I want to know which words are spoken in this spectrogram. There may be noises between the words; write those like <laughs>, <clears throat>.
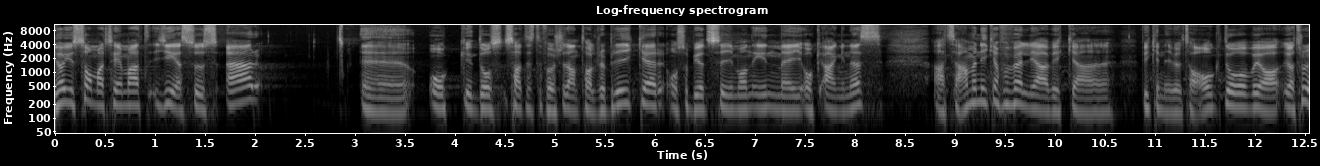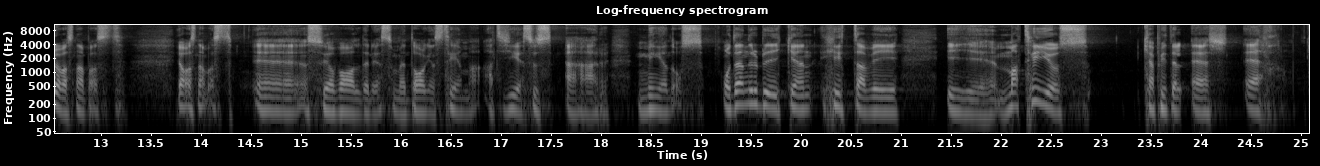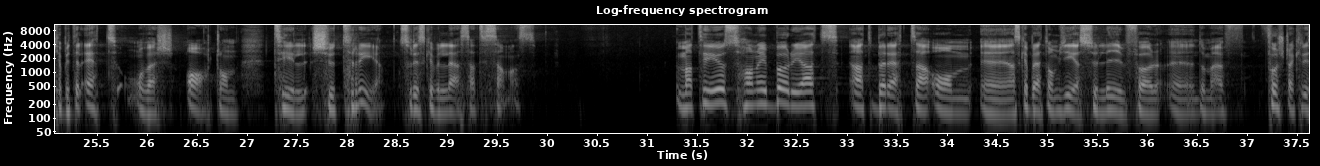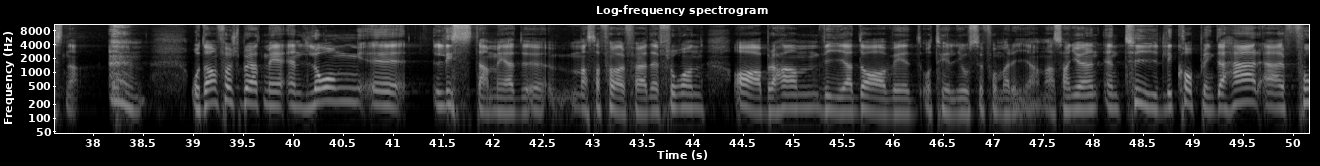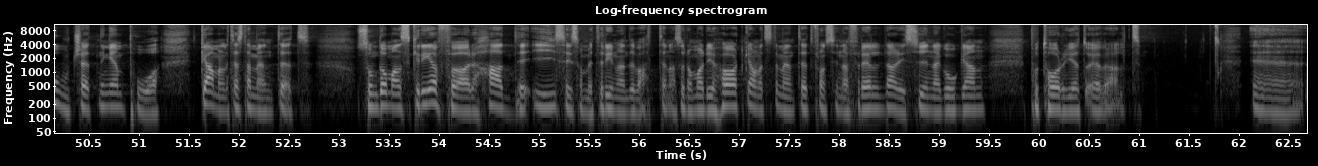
Vi har ju sommartemat Jesus är. Eh, och då sattes det först ett antal rubriker och så bjöd Simon in mig och Agnes att säga, ja, men ni kan få välja vilka, vilka ni vill ta. Och då var jag, jag tror jag var snabbast. Jag var snabbast. Eh, så jag valde det som är dagens tema, att Jesus är med oss. Och den rubriken hittar vi i Matteus kapitel 1 kapitel 1 och vers 18 till 23. Så det ska vi läsa tillsammans. Matteus har nu börjat att berätta om, eh, han ska berätta om Jesu liv för eh, de här första kristna. <clears throat> Och då har han först börjat med en lång eh, lista med eh, massa förfäder från Abraham via David och till Josef och Maria. Alltså han gör en, en tydlig koppling. Det här är fortsättningen på gamla testamentet som de man skrev för hade i sig som ett rinnande vatten. Alltså de hade ju hört gamla testamentet från sina föräldrar i synagogan, på torget och överallt. Eh,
